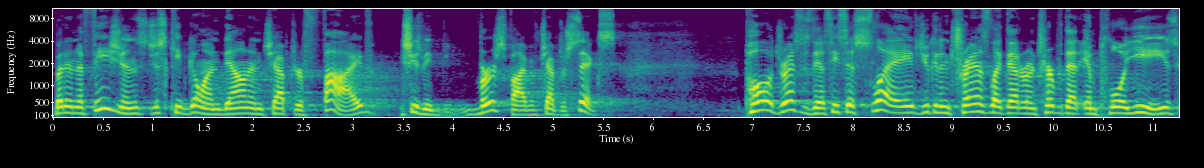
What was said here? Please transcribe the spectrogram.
But in Ephesians, just keep going down in chapter 5, excuse me, verse 5 of chapter 6. Paul addresses this. He says, Slaves, you can translate that or interpret that employees,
